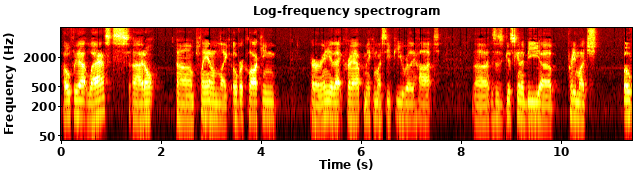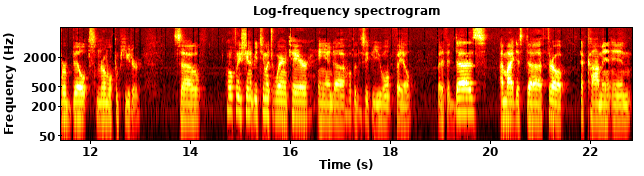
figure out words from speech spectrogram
Hopefully that lasts. I don't um, plan on like overclocking or any of that crap, making my CPU really hot. Uh, this is just going to be a pretty much overbuilt normal computer. So hopefully it shouldn't be too much wear and tear and uh, hopefully the CPU won't fail. But if it does, I might just uh, throw a, a comment in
